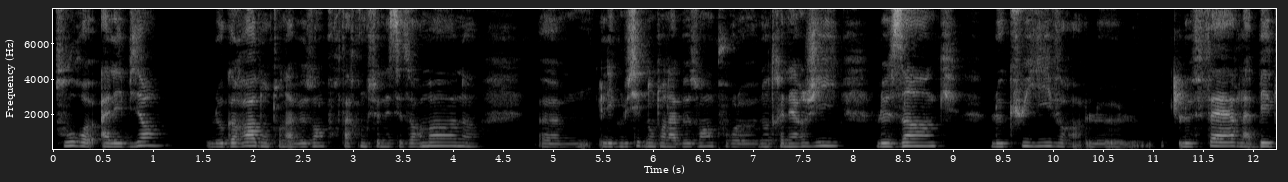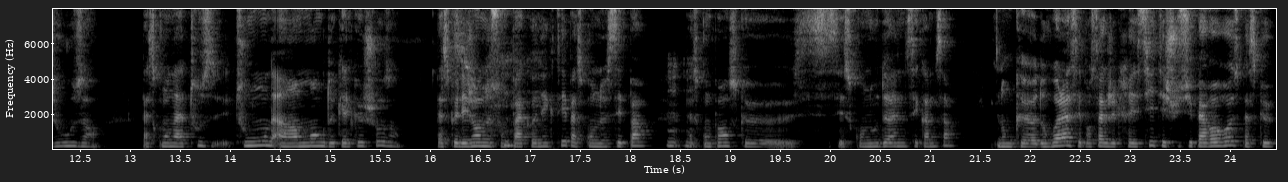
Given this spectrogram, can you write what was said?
pour aller bien, le gras dont on a besoin pour faire fonctionner ses hormones, euh, les glucides dont on a besoin pour notre énergie, le zinc, le cuivre, le, le fer, la B12, parce qu'on a tous, tout le monde a un manque de quelque chose parce que les gens ne sont pas connectés, parce qu'on ne sait pas, parce qu'on pense que c'est ce qu'on nous donne, c'est comme ça. Donc, euh, donc voilà, c'est pour ça que j'ai créé ce site et je suis super heureuse parce que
